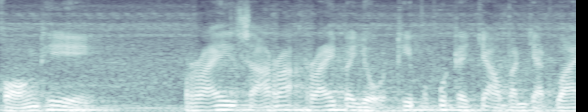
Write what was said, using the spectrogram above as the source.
ของที่ไร้สาระไร้ประโยชน์ที่พระพุทธเจ้าบัญญัติไว้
